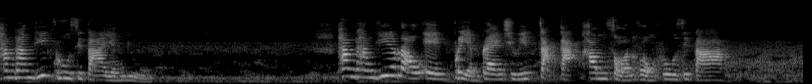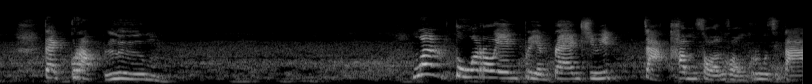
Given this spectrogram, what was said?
ทั้งทงๆที่ครูสิตายังอยู่ ทั้งทงๆที่เราเองเปลี่ยนแปลงชีวิตจากกักคำสอนของครูสิตา แต่กลับลืม ว่าตัวเราเองเปลี่ยนแปลงชีวิตจากคำสอนของครูสิตา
